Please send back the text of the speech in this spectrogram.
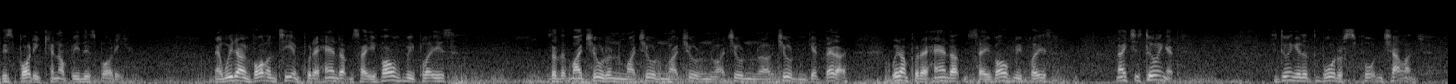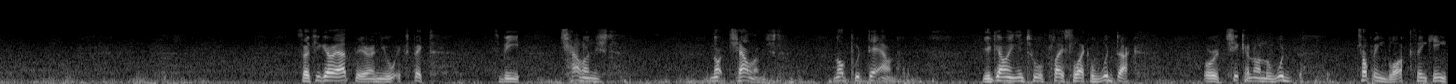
This body cannot be this body. Now, we don't volunteer and put a hand up and say, Evolve me, please, so that my children and my children, my children, my children, and my children get better. We don't put a hand up and say, Evolve me, please. Nature's doing it. She's doing it at the border of support and challenge. So if you go out there and you expect to be challenged, not challenged, not put down, you're going into a place like a wood duck or a chicken on the wood chopping block thinking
